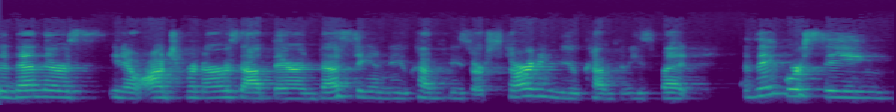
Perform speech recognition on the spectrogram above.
So then there's you know entrepreneurs out there investing in new companies or starting new companies but i think we're seeing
